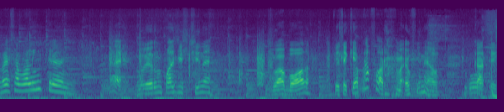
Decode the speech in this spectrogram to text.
Vai essa bola entrando. É, o goleiro não pode desistir, né? Viu a bola. Esse aqui é pra fora, mas eu fui nela. Catei.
